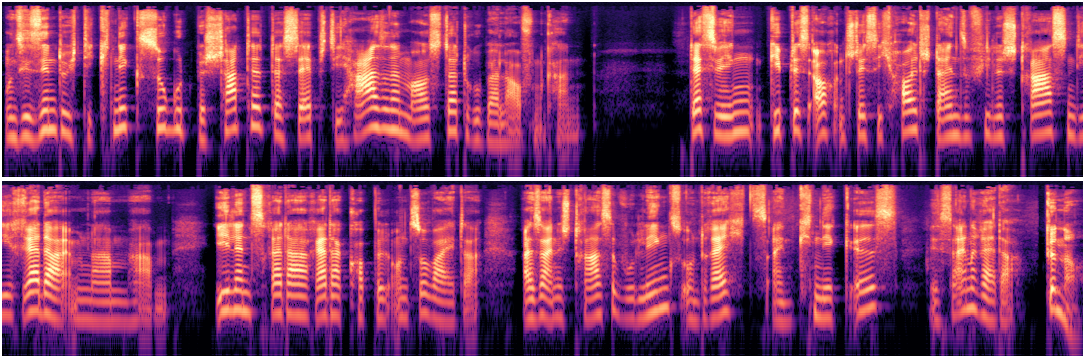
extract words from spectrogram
und sie sind durch die Knicks so gut beschattet, dass selbst die Haselmaus da drüber laufen kann. Deswegen gibt es auch in Schleswig-Holstein so viele Straßen, die Räder im Namen haben. Elendsräder, Räderkoppel und so weiter. Also eine Straße, wo links und rechts ein Knick ist, ist ein Räder. Genau.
